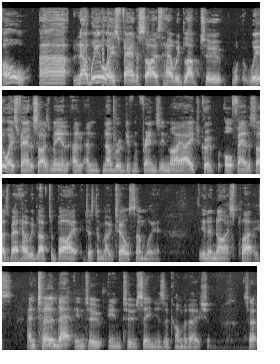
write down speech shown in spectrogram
Oh, uh, no, we always fantasized how we'd love to. We always fantasized, me and a, a number of different friends in my age group all fantasized about how we'd love to buy just a motel somewhere in a nice place and turn that into into seniors accommodation. So, uh,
